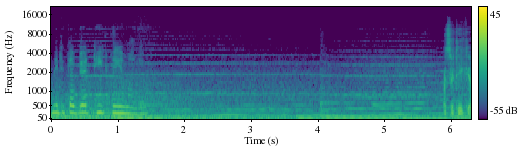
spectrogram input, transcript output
मेरी तबीयत ठीक नहीं है माधव। अच्छा ठीक है।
